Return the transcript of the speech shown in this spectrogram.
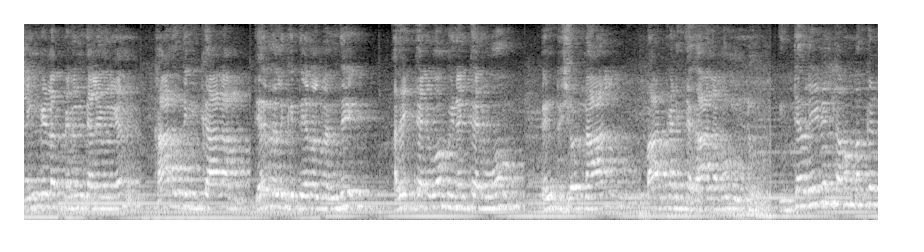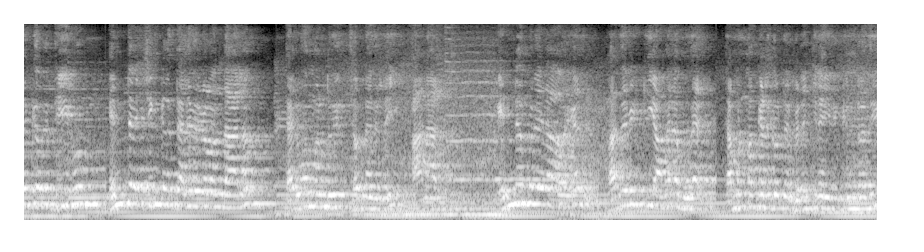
சிங்கள பெருந்தலைவர்கள் காலத்துக்கு காலம் தேர்தலுக்கு தேர்தல் வந்து அதை தருவோம் இதை தருவோம் என்று சொன்னால் வாக்களித்த காலமும் உண்டு. இத்தவரையிலும் தமிழ் மக்களுக்கு ஒரு தீர்வும் எந்த சிங்கள தலைவர்கள் வந்தாலும் தருவோம் என்று சொன்னதில்லை. ஆனால் என்ன முறையில் அவர்கள் பதவிக்கு அமர முதல் தமிழ் மக்களுக்கு ஒரு பிரச்சனை இருக்கின்றது.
